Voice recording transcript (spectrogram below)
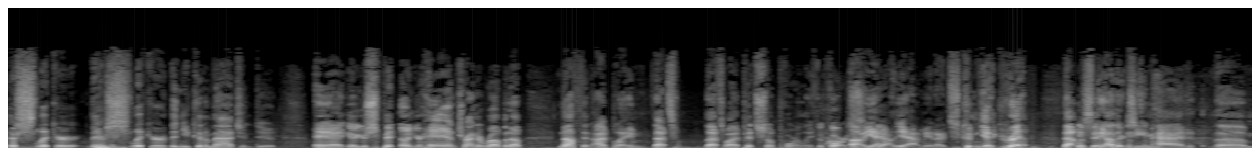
They're slicker. They're slicker than you can imagine, dude. And you know, you're spitting on your hand, trying to rub it up. Nothing. I blame. That's that's why I pitched so poorly. Of course. Uh, yeah, Yeah. yeah, I mean, I just couldn't get a grip. That was it. The other team had the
